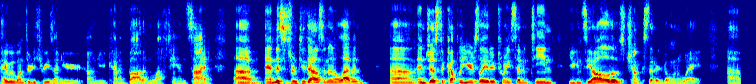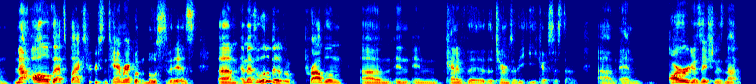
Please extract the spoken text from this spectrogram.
Highway 133 is on your on your kind of bottom left hand side, and this is from 2011. Um, and just a couple years later, 2017, you can see all those chunks that are going away. Um, not all of that's black spruce and tamarack, but most of it is. Um, and that's a little bit of a problem um, in, in kind of the, the terms of the ecosystem. Um, and our organization is not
